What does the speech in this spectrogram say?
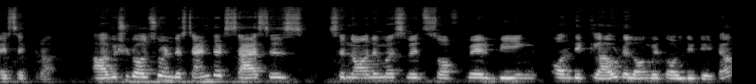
etc. Uh, we should also understand that SaaS is synonymous with software being on the cloud along with all the data.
